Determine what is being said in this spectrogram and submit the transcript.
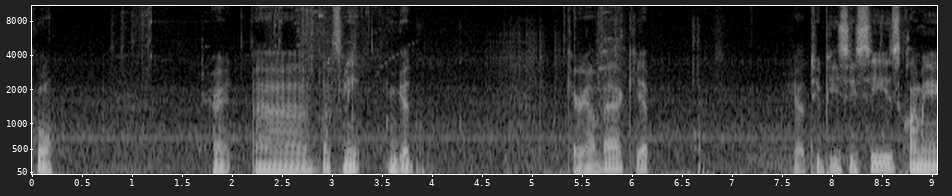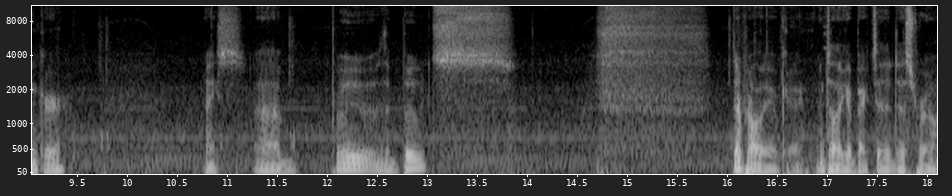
Cool. Alright, uh, that's neat. I'm good. Carry on back, yep. Got two PCCs, climbing anchor. Nice. Uh, the boots. They're probably okay until I get back to the distro.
